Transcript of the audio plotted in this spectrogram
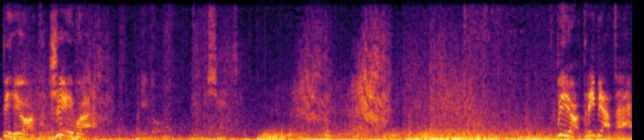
Вперед! Живо! Вперед, ребята!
